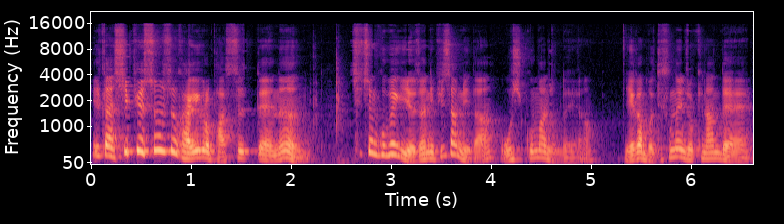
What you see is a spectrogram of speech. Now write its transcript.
일단 CPU 순수 가격으로 봤을 때는 7,900이 여전히 비쌉니다. 59만 정도예요. 얘가 멀티 성능이 좋긴 한데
